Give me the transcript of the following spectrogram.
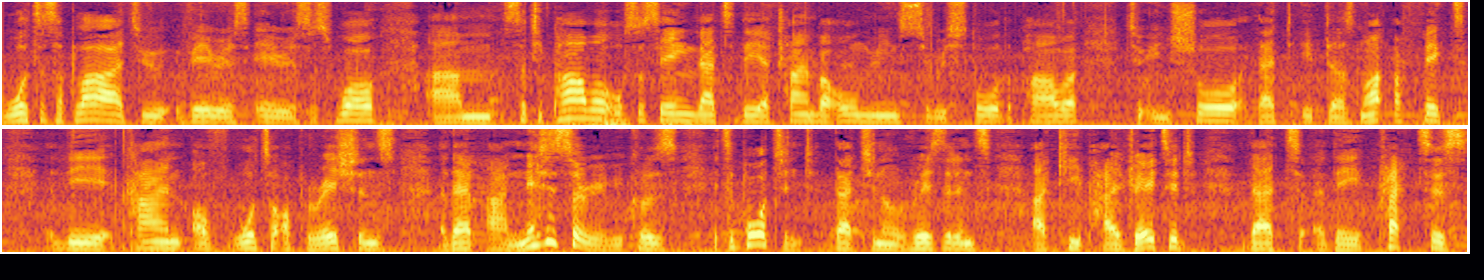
water supply to various areas as well. Um, City Power also saying that they are trying by all means to restore the power to ensure that it does not affect the kind of water operations that are necessary because it's important that you know residents uh, keep hydrated, that they practice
